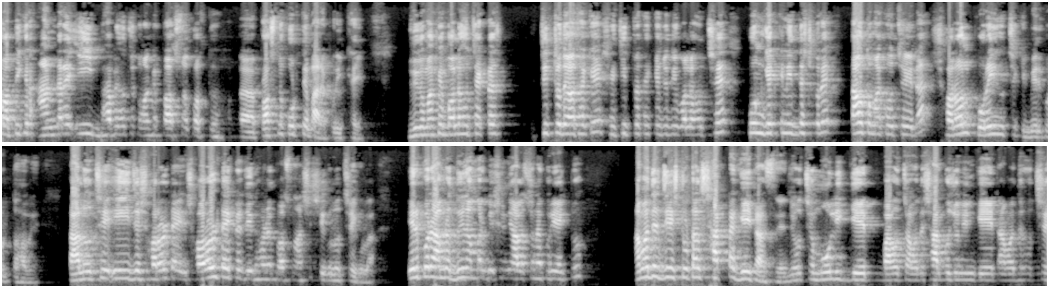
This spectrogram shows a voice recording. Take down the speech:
টপিকের আন্ডারে এইভাবে হচ্ছে তোমাকে প্রশ্ন করতে প্রশ্ন করতে পারে পরীক্ষায়। যদি তোমাকে বলে হচ্ছে একটা চিত্র দেওয়া থাকে, সেই চিত্র থেকে যদি বলা হচ্ছে কোন গেটকে নির্দেশ করে, তাও তোমাকে হচ্ছে এটা সরল করেই হচ্ছে কি বের করতে হবে। তাহলে হচ্ছে এই যে সরল টাইপ সরল টাইপের যে ধরনের প্রশ্ন আসে, সেগুলো হচ্ছে এগুলা। এরপরে আমরা দুই নম্বর বিষয় নিয়ে আলোচনা করি একটু। আমাদের যে টোটাল সাতটা গেট আছে, যে হচ্ছে মৌলিক গেট বা হচ্ছে আমাদের সার্বজনীন গেট আমাদের হচ্ছে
